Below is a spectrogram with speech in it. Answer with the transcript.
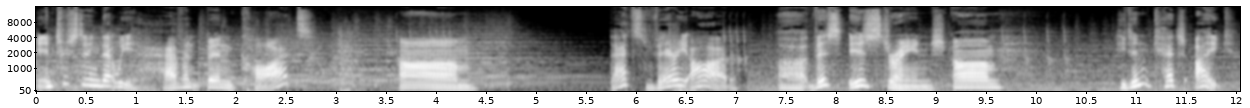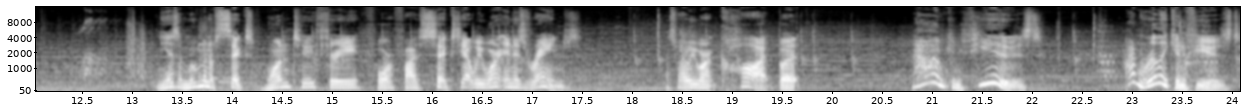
interesting that we haven't been caught. Um, that's very odd. Uh, this is strange. Um, he didn't catch Ike. And he has a movement of six. One, two, three, four, five, six. Yeah, we weren't in his range. That's why we weren't caught, but now I'm confused. I'm really confused.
